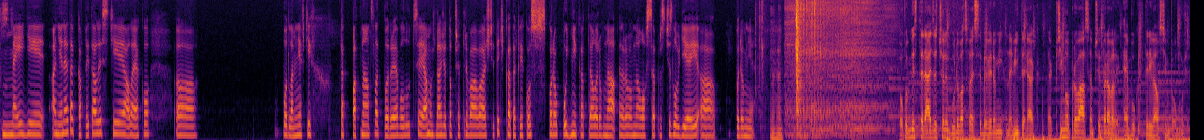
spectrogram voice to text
šmejdi, ani ne tak kapitalisti, ale jako uh, podle mě v těch tak 15 let po revoluci a možná, že to přetrvává ještě teďka, tak jako skoro podnikatel rovna, rovnalo se prostě zloděj a podobně. Uh-huh. Pokud byste rádi začali budovat své sebevědomí a nevíte jak, tak přímo pro vás jsme připravili e-book, který vám s tím pomůže.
